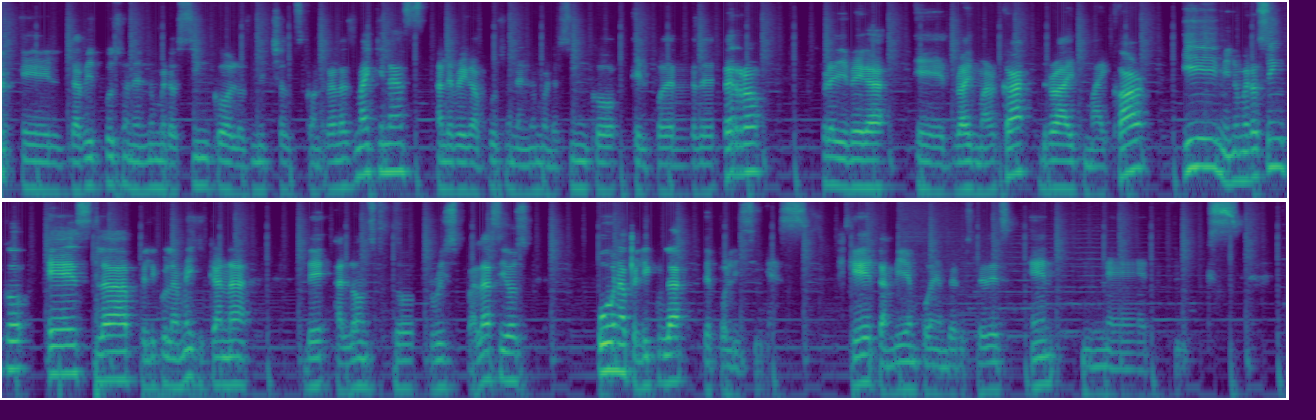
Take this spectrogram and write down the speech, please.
David puso en el número 5 Los Mitchells contra las máquinas, Ale Vega puso en el número 5 El poder del perro, Freddy Vega eh, Drive, My Car, Drive My Car, y mi número 5 es la película mexicana de Alonso Ruiz Palacios, una película de policías, que también pueden ver ustedes en Netflix.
